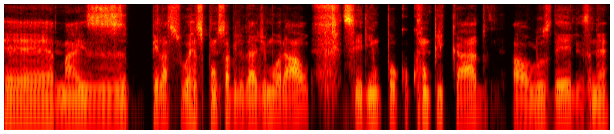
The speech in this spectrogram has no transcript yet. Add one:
É, mas pela sua responsabilidade moral seria um pouco complicado ao luz deles, né?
